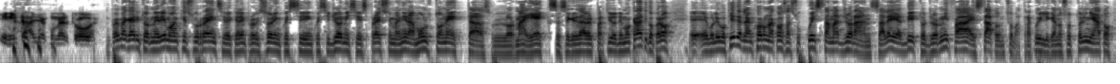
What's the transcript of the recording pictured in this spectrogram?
in Italia come altrove. Poi magari torneremo anche su Renzi perché lei, professore, in questi, in questi giorni si è espresso in maniera molto netta sull'ormai ex segretario del Partito Democratico, però eh, volevo chiederle ancora una cosa su questa maggioranza. Lei ha detto giorni fa, è stato insomma tra quelli che hanno sottolineato,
